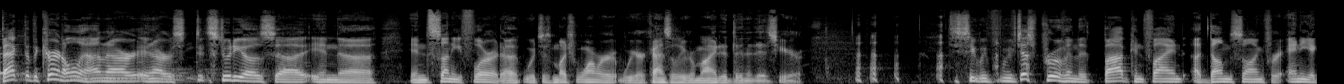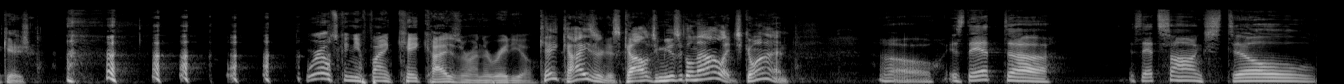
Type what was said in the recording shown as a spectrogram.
Back to the Colonel on our in our stu- studios uh, in uh, in sunny Florida, which is much warmer. We are constantly reminded than it is here. you see, we've we've just proven that Bob can find a dumb song for any occasion. Where else can you find Kay Kyser on the radio? Kay Kyser, is College of Musical Knowledge. Come on. Oh, is that uh, is that song still?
